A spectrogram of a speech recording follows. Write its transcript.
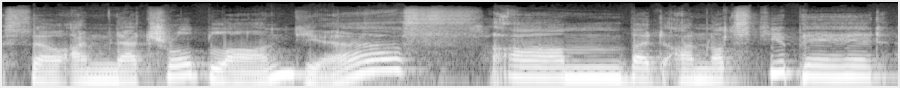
so I'm natural blonde, yes, um, but I'm not stupid.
